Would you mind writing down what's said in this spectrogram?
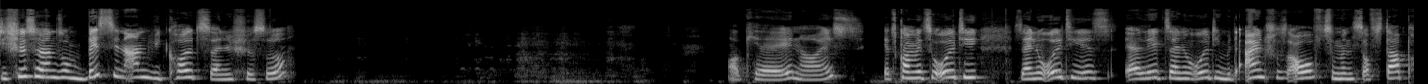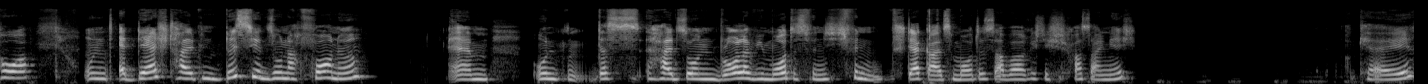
Die Schüsse hören so ein bisschen an wie Colts seine Schüsse. Okay, nice. Jetzt kommen wir zur Ulti. Seine Ulti ist, er lädt seine Ulti mit einem Schuss auf, zumindest auf Star Power. Und er dasht halt ein bisschen so nach vorne. Ähm, und das ist halt so ein Brawler wie Mortis, finde ich. Ich finde stärker als Mortis, aber richtig krass eigentlich. Okay.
